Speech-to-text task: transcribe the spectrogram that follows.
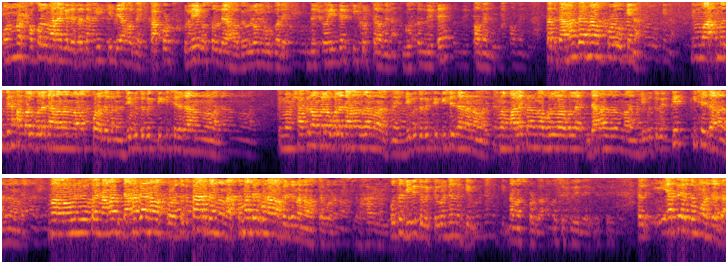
অন্য সকল মারা গেলে তাদেরকে কি দেওয়া হবে? কাপড় খুলে গোসল দেওয়া হবে উলঙ্গ করে। কিন্তু শহীদদের কি করতে হবে না? গোসল দিতে হবে না। তার জানাজার নামাজ পড়ব কিনা? ইমাম হাম্বাল বলে জানাজার নামাজ পড়া যাবে না। জীবিত ব্যক্তি কি সেটা জানার নামাজ? ইমাম শাকির রহমাল্লাহ বলে জানাজা নামাজ নেই। জীবিত ব্যক্তি কিসে জানা নামাজ? ইমাম মালিক রহমাল্লাহ বলে জানাজা নামাজ। জীবিত ব্যক্তি কিসে জানাজা নামাজ? ইমাম আহমদ কয় নামাজ জানাজা নামাজ পড়ো তবে তার জন্য না তোমাদের গুণ আমাদের জন্য নামাজটা পড়ো। ও তো জীবিত ব্যক্তি ওর জন্য কি নামাজ পড়বা? ও তো গেছে তাহলে এত এত মর্যাদা।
